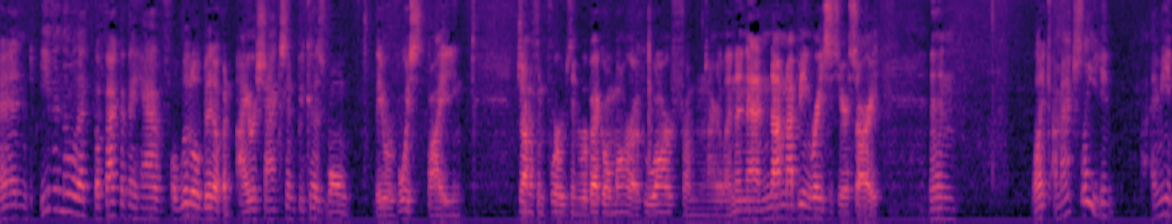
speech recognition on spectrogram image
and even though that the fact that they have a little bit of an Irish accent because well they were voiced by Jonathan Forbes and Rebecca O'Mara who are from Ireland and, and I'm not being racist here sorry and like I'm actually I mean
